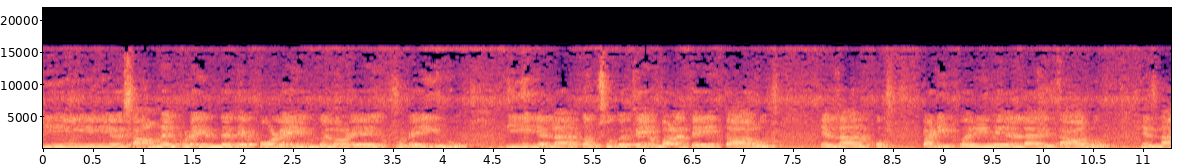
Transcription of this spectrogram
இ- சாமியல் கூட இருந்ததே போல எங்களோட கூட இரும். எல்லாருக்கும் சுகத்தையும் பலத்தையும் தாரும். எல்லாருக்கும் படிப்பறிவு எல்லாம் தாரும் எல்லா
